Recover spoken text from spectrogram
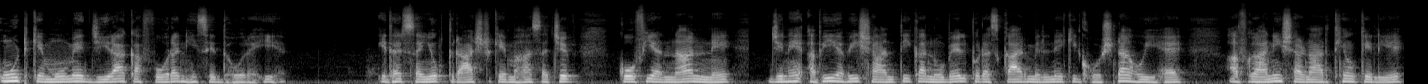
ऊँट के मुँह में जीरा का फ़ौरन ही सिद्ध हो रही है। इधर संयुक्त राष्ट्र के महासचिव कोफी अन्नान ने, जिन्हें अभी अभी शांति का नोबेल पुरस्कार मिलने की घोषणा हुई है अफ़गानी शरणार्थियों के लिए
